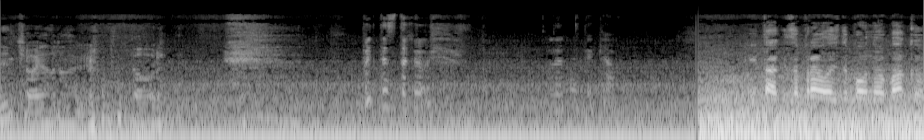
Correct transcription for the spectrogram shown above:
Нічого, я зрозумів. Добре. Будьте здорові. Але не таке. І так, заправились до повного баку.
